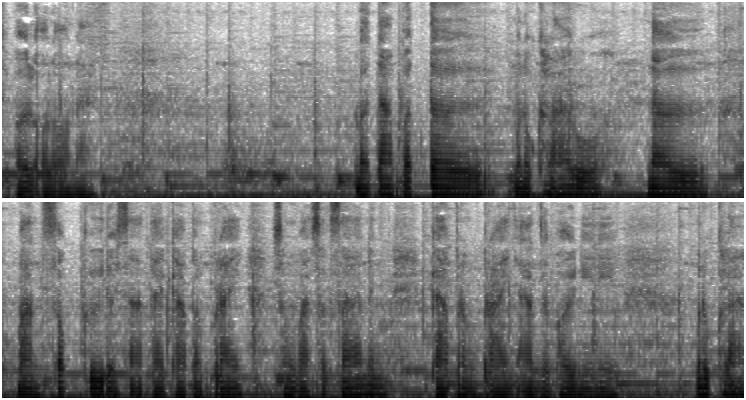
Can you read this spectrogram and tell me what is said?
សិភៅល្អល្អណាស់បើតាមប៉តើមនុស្សខ្លះរស់នៅបានសុខគឺដោយសារតែការប្រឹងប្រែងសង្វាតសិក្សានិងការប្រឹងប្រែងអានសៀវភៅនេះនេះមនុស្សខ្លះ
